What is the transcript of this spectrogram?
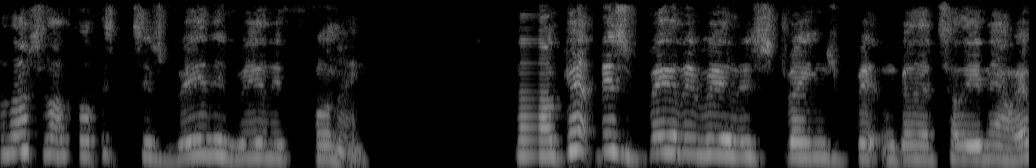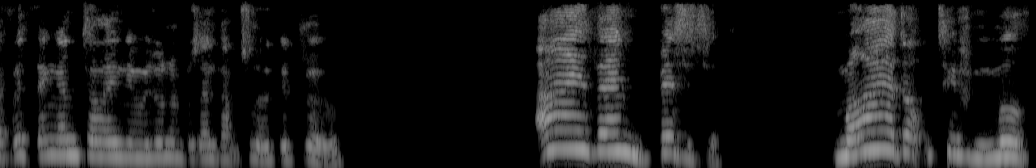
And after that, I thought, this is really, really funny. Now, get this really, really strange bit I'm going to tell you now. Everything I'm telling you is 100% absolutely true. I then visited my adoptive mother,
